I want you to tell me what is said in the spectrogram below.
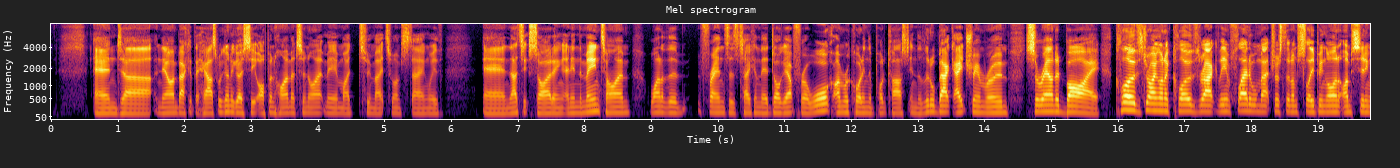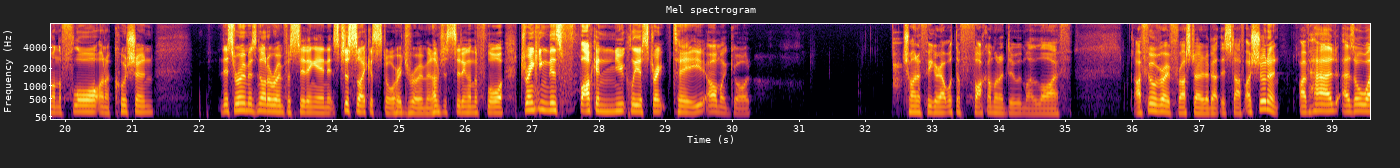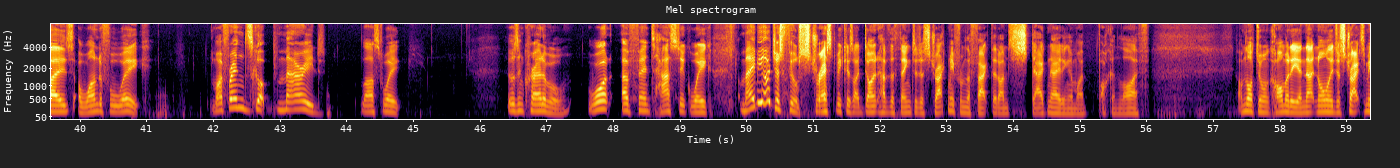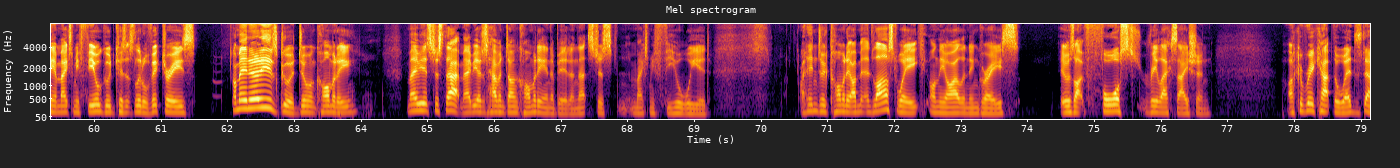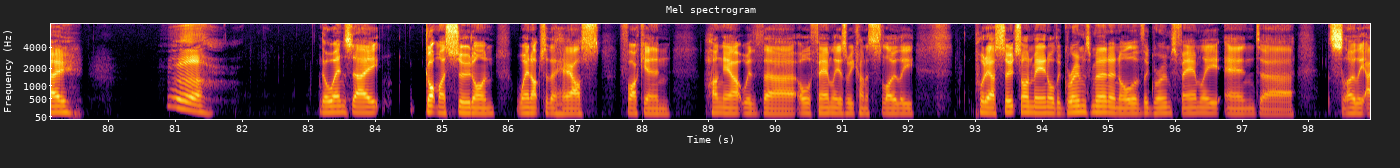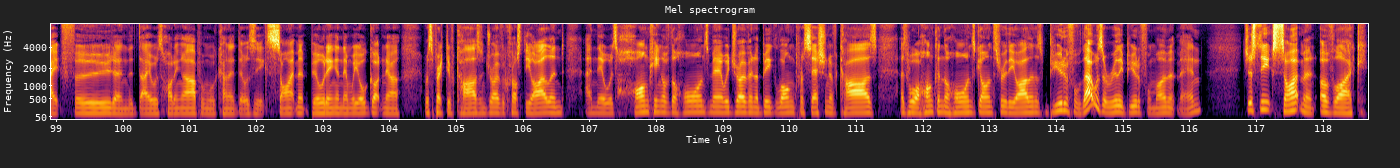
And uh, now I'm back at the house. We're going to go see Oppenheimer tonight, me and my two mates who I'm staying with. And that's exciting. And in the meantime, one of the friends has taken their dog out for a walk. I'm recording the podcast in the little back atrium room, surrounded by clothes drying on a clothes rack, the inflatable mattress that I'm sleeping on. I'm sitting on the floor on a cushion. This room is not a room for sitting in. It's just like a storage room, and I'm just sitting on the floor drinking this fucking nuclear strength tea. Oh my god. Trying to figure out what the fuck I'm gonna do with my life. I feel very frustrated about this stuff. I shouldn't. I've had, as always, a wonderful week. My friends got married last week. It was incredible. What a fantastic week. Maybe I just feel stressed because I don't have the thing to distract me from the fact that I'm stagnating in my fucking life. I'm not doing comedy, and that normally distracts me and makes me feel good because it's little victories. I mean, it is good doing comedy. Maybe it's just that. Maybe I just haven't done comedy in a bit, and that's just makes me feel weird. I didn't do comedy. I mean, last week on the island in Greece, it was like forced relaxation. I could recap the Wednesday. the Wednesday, got my suit on, went up to the house, fucking hung out with uh, all the family as we kind of slowly put our suits on, me and all the groomsmen and all of the groom's family, and uh, slowly ate food. And the day was hotting up, and we are kind of there was the excitement building, and then we all got in our respective cars and drove across the island. And there was honking of the horns, man. We drove in a big long procession of cars as we were honking the horns going through the island. It was beautiful. That was a really beautiful moment, man. just the excitement of like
